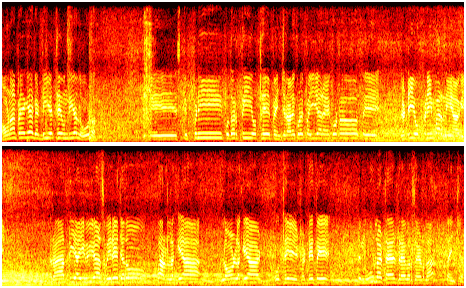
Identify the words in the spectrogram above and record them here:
ਆਉਣਾ ਪੈ ਗਿਆ, ਗੱਡੀ ਇੱਥੇ ਹੁੰਦੀ ਆ ਲੋਡ। ਤੇ ਸਟਿੱਪਣੀ ਕੁਦਰਤੀ ਉੱਥੇ ਪੈਂਚਰ ਵਾਲੇ ਕੋਲੇ ਪਈ ਆ ਰੈਕੋਟ ਤੇ ਗੱਡੀ ਓਕਣੀ ਭਰਨੀ ਆ ਗਈ। ਰਾਤ ਦੀ ਆਈ ਹੋਈ ਆ, ਸਵੇਰੇ ਜਦੋਂ ਭਰਨ ਲੱਗਿਆ, ਲਾਉਣ ਲੱਗਿਆ ਉੱਥੇ ਠੱਡੇ ਤੇ ਤੇ ਮੂਹਰਲਾ ਟਾਇਰ ਡਰਾਈਵਰ ਸਾਈਡ ਦਾ ਪੈਂਚਰ।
